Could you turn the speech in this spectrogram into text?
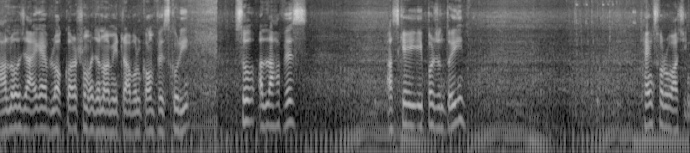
ভালো জায়গায় ব্লগ করার সময় যেন আমি ট্রাভেল কমফেস করি। সো আল্লাহ হাফেজ। আজকে এই পর্যন্তই। থ্যাংকস ফর ওয়াচিং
